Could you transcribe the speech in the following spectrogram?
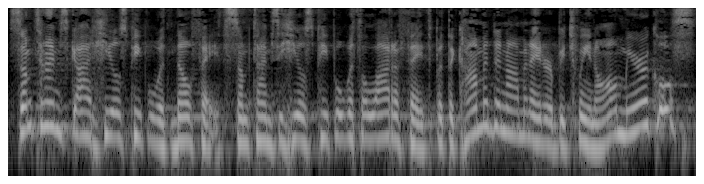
Sometimes God heals people with no faith. Sometimes he heals people with a lot of faith. But the common denominator between all miracles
